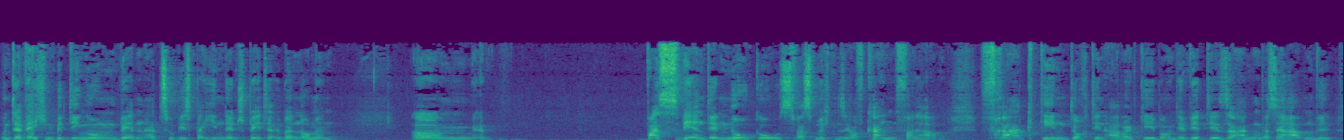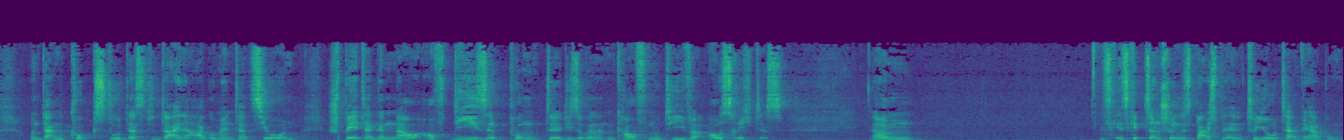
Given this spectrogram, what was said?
Unter welchen Bedingungen werden Azubis bei Ihnen denn später übernommen? Ähm, was wären denn No-Gos? Was möchten Sie auf keinen Fall haben? Frag den doch den Arbeitgeber und er wird dir sagen, was er haben will. Und dann guckst du, dass du deine Argumentation später genau auf diese Punkte, die sogenannten Kaufmotive, ausrichtest. Ähm, es, es gibt so ein schönes Beispiel, eine Toyota-Werbung.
